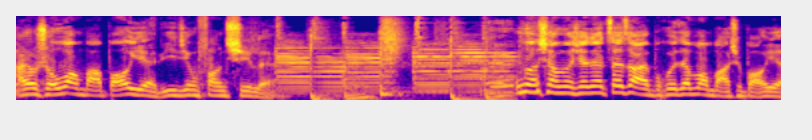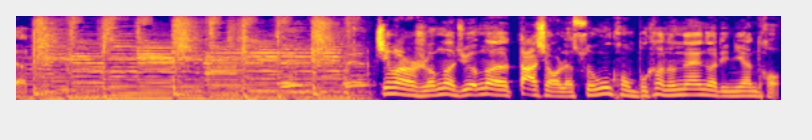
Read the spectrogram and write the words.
还有说网吧包夜的已经放弃了。我想我现在再咋也不会在网吧去包夜了。静儿说，我觉得我打消了孙悟空不可能爱我的念头。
